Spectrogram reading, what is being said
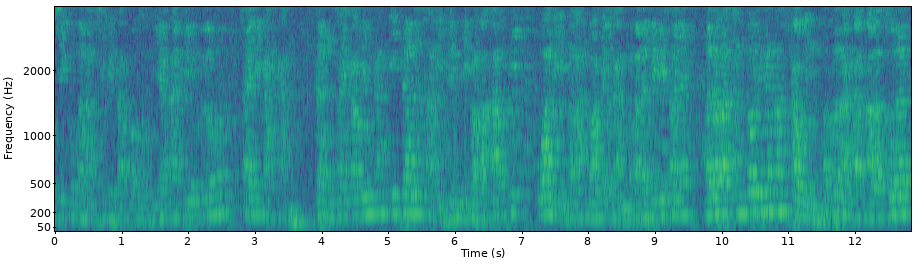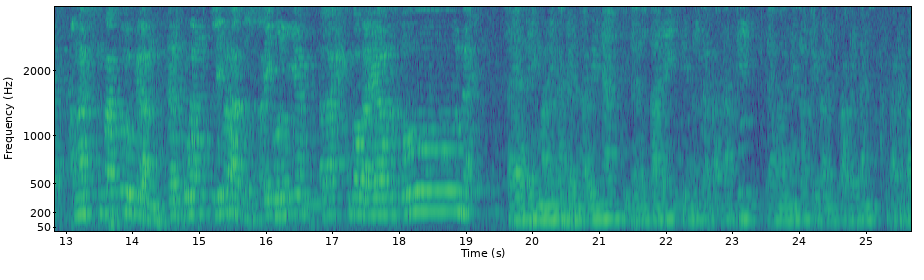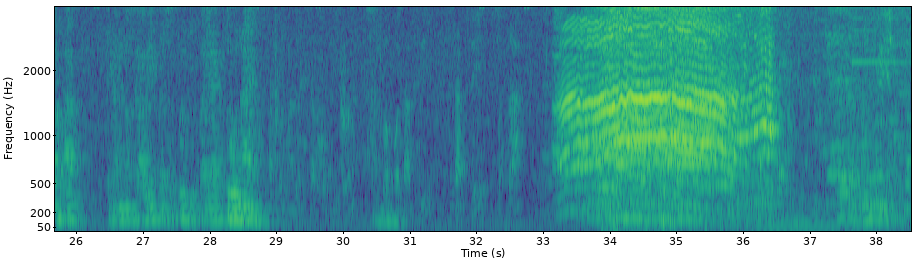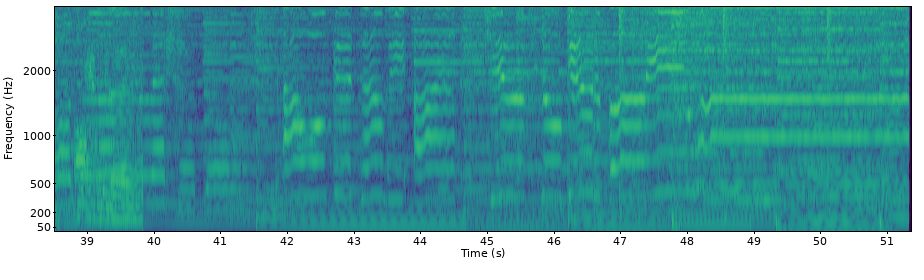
Usiku banak sibitat Allah. Ya Adi Nugroho, saya nikahkan dan saya kawinkan Ida Lestari binti Bapak Tardi Wali telah mewakilkan kepada diri saya mendapat engkau dengan mas kawin seperangkat alat sholat emas 40 gram dan uang 500 ribu rupiah telah engkau bayar tunai. Saya terima nikah dan kawinnya Ida Lestari binti Bapak Tadi yang lainnya telah diwakilkan kepada Bapak dengan mas kawin tersebut dibayar tunai. taxi, ¿verdad? Ah.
